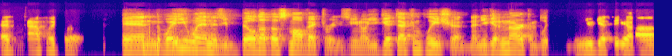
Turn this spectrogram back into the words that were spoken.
That's absolutely true. And the way you win is you build up those small victories. You know, you get that completion, then you get another completion, you get the uh,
